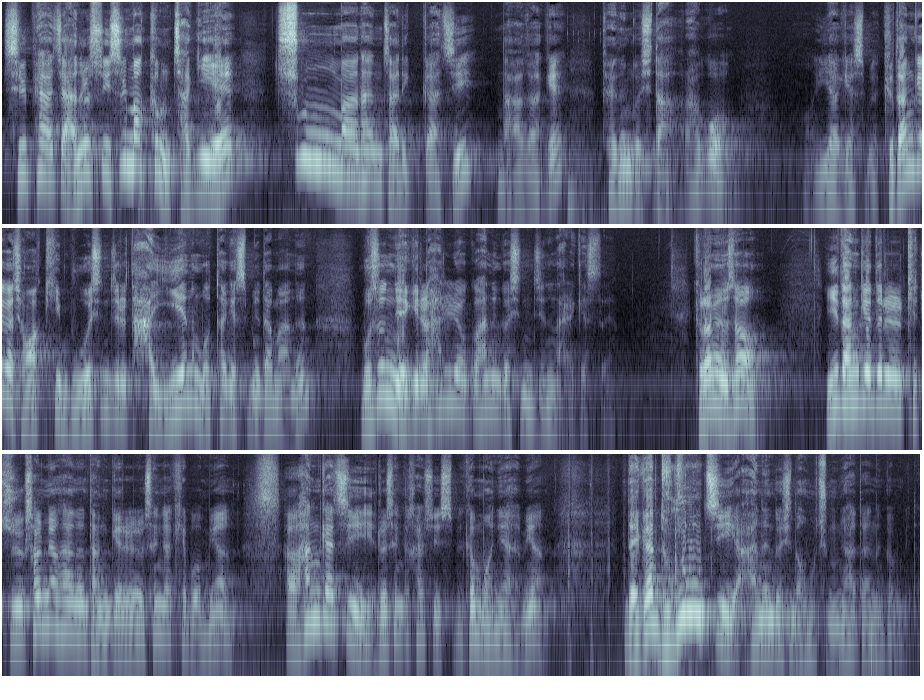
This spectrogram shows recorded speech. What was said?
실패하지 않을 수 있을 만큼 자기의 충만한 자리까지 나아가게 되는 것이다. 라고 이야기했습니다. 그 단계가 정확히 무엇인지를 다 이해는 못하겠습니다만은 무슨 얘기를 하려고 하는 것인지는 알겠어요. 그러면서 이 단계들을 이렇게 쭉 설명하는 단계를 생각해 보면 아, 한 가지를 생각할 수 있습니다. 그건 뭐냐 하면 내가 누군지 아는 것이 너무 중요하다는 겁니다.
